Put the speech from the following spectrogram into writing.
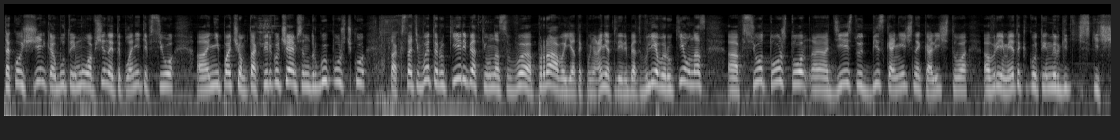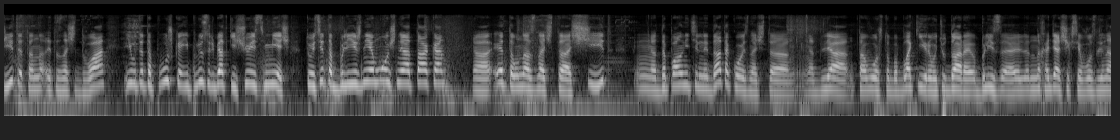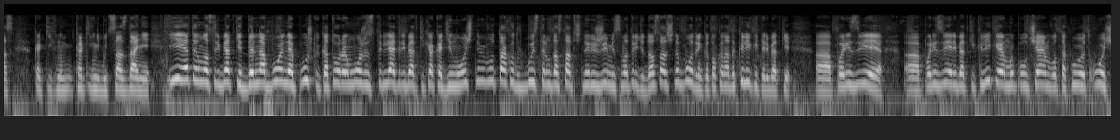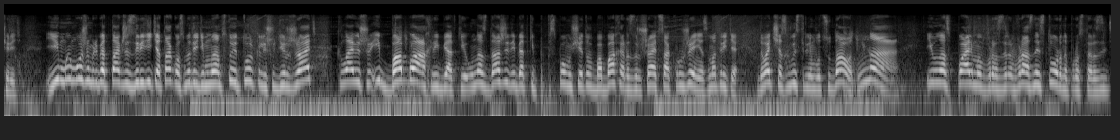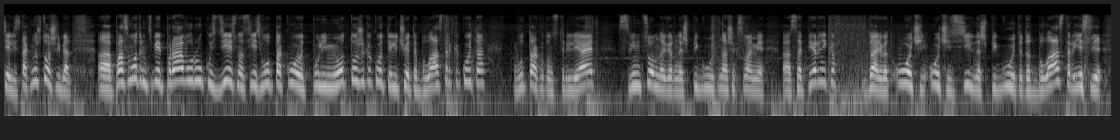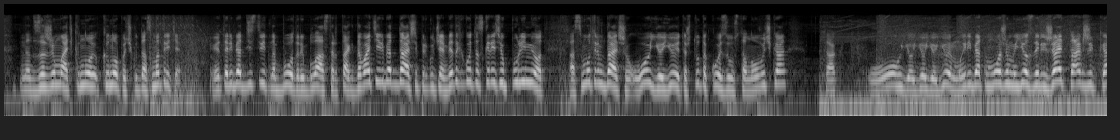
Такое ощущение, как будто ему вообще на этой планете все а, ни по чем. Так, переключаемся на другую пушечку. Так, кстати, в этой руке, ребятки, у нас в правой, я так понимаю, а нет ли, ребят, в левой руке у нас а, все то, что а, действует бесконечное количество а, времени. Это какой-то энергетический щит, это, это значит 2. И вот эта пушка, и плюс, ребятки, еще есть меч. То есть это ближняя мощная атака. А, это у нас, значит, а, щит дополнительный, да, такой, значит, э, для того, чтобы блокировать удары близ э, находящихся возле нас каких-нибудь каких созданий. И это у нас, ребятки, дальнобойная пушка, которая может стрелять, ребятки, как одиночными, вот так вот в быстром достаточно режиме. Смотрите, достаточно бодренько, только надо кликать, ребятки, э, порезвее. Порезвее, ребятки, кликаем, мы получаем вот такую вот очередь. И мы можем, ребят, также зарядить атаку. Смотрите, нам стоит только лишь удержать клавишу и бабах, ребятки. У нас даже, ребятки, с помощью этого бабаха разрушается окружение. Смотрите, давайте сейчас выстрелим вот сюда вот. На! И у нас пальмы в, раз, в разные стороны просто разлетелись. Так, ну что ж, ребят, э, посмотрим теперь правую руку. Здесь у нас есть вот такой вот пулемет тоже какой-то. Или что, это бластер какой-то. Вот так вот он стреляет. Свинцом, наверное, шпигует наших с вами э, соперников. Да, ребят, очень-очень сильно шпигует этот бластер. Если надо зажимать кно кнопочку. Да, смотрите. Это, ребят, действительно бодрый бластер. Так, давайте, ребят, дальше переключаем. Это какой-то, скорее всего, пулемет. А смотрим дальше. Ой-ой-ой, это что такое за установочка? Так, ой-ой-ой-ой, мы, ребята, можем ее заряжать так же, как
